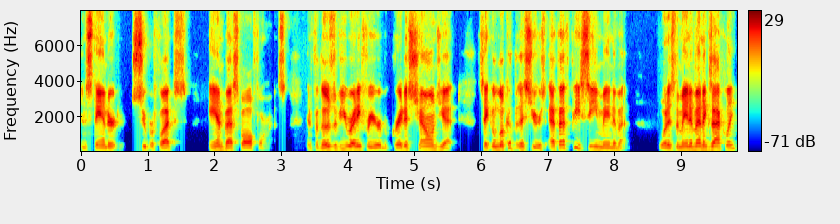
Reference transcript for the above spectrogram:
in standard, superflex, and best ball formats. And for those of you ready for your greatest challenge yet, take a look at this year's FFPC main event. What is the main event exactly?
